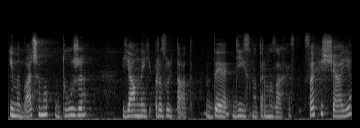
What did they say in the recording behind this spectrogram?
І ми бачимо дуже явний результат, де дійсно термозахист захищає,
